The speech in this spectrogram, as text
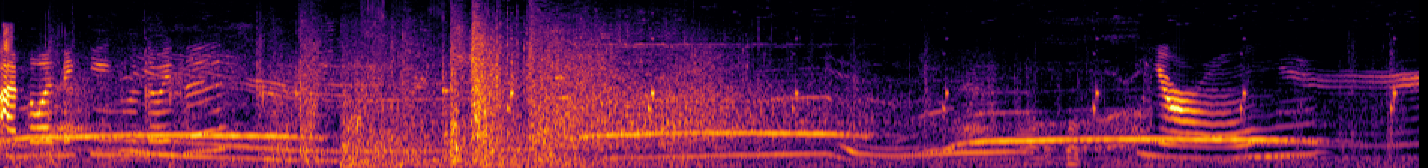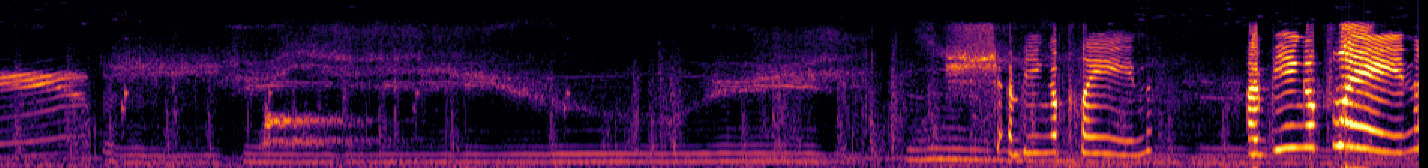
I'm the one making the noises. I'm being a plane. I'm being a plane!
